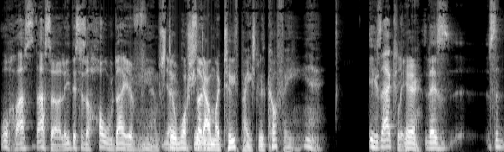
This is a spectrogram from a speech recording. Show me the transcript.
"Oh, that's that's early. This is a whole day of." Yeah, I'm still you know, washing so, down my toothpaste with coffee. Yeah, Exactly. Yeah. There's so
